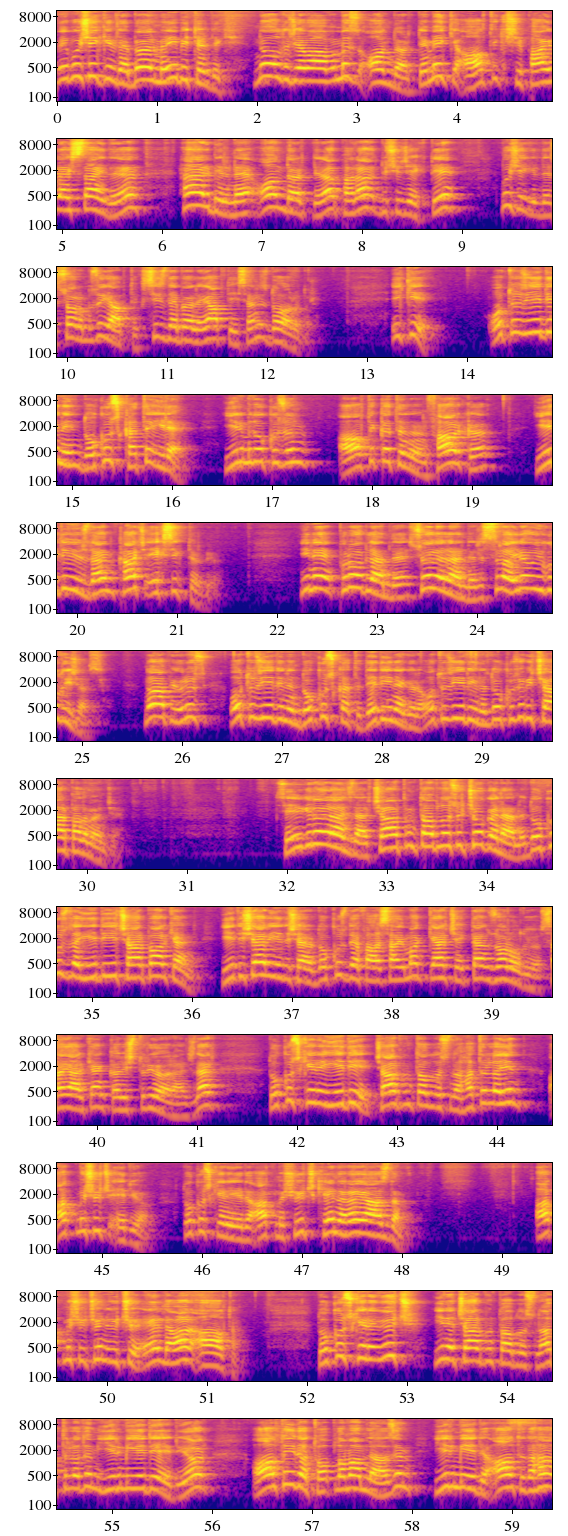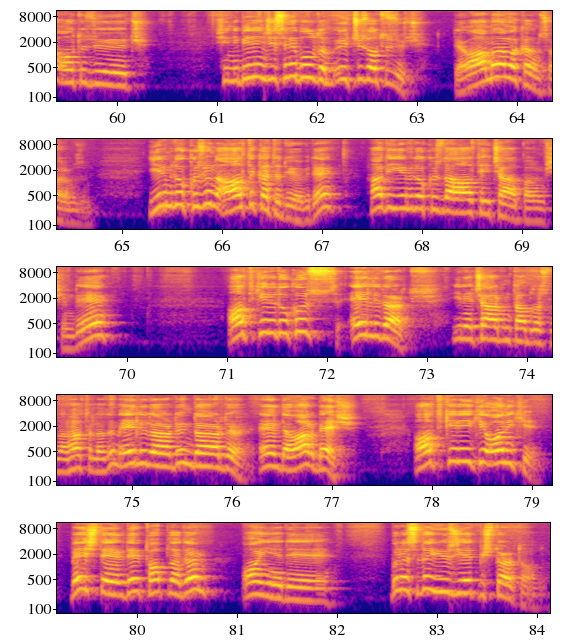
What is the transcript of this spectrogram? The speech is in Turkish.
Ve bu şekilde bölmeyi bitirdik. Ne oldu cevabımız? 14. Demek ki 6 kişi paylaşsaydı her birine 14 lira para düşecekti. Bu şekilde sorumuzu yaptık. Siz de böyle yaptıysanız doğrudur. 2. 37'nin 9 katı ile 29'un 6 katının farkı 700'den kaç eksiktir diyor. Yine problemde söylenenleri sırayla uygulayacağız. Ne yapıyoruz? 37'nin 9 katı dediğine göre 37 ile 9'u bir çarpalım önce. Sevgili öğrenciler çarpım tablosu çok önemli. 9 ile 7'yi çarparken 7'şer 7'şer 9 defa saymak gerçekten zor oluyor. Sayarken karıştırıyor öğrenciler. 9 kere 7 çarpım tablosunu hatırlayın 63 ediyor. 9 kere 7 63 kenara yazdım. 63'ün 3'ü elde var 6. 9 kere 3 yine çarpım tablosunu hatırladım 27 ediyor. 6'yı da toplamam lazım. 27 6 daha 33. Şimdi birincisini buldum 333. Devamına bakalım sorumuzun. 29'un 6 katı diyor bir de. Hadi 29'da 6'yı çarpalım şimdi. 6 kere 9 54. Yine çarpım tablosundan hatırladım. 54'ün 4'ü. Elde var 5. 6 kere 2 12. 5 de elde topladım 17. Burası da 174 oldu.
